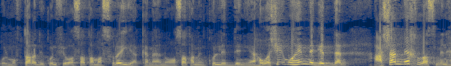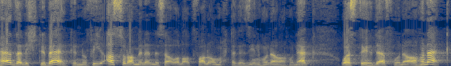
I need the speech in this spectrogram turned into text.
والمفترض يكون في وساطة مصرية كمان ووساطة من كل الدنيا. هو شيء مهم جدا عشان نخلص من هذا الاشتباك إنه في أسرى من النساء والأطفال ومحتجزين هنا وهناك واستهداف هنا وهناك.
